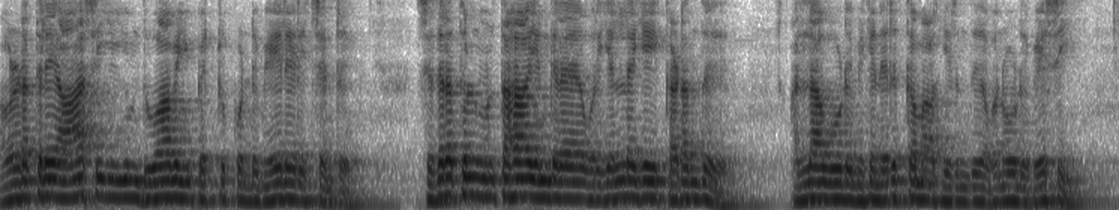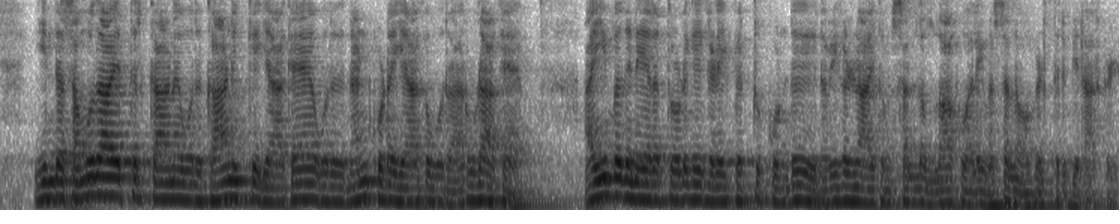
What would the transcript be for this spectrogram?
அவரிடத்திலே ஆசியையும் துவாவையும் பெற்றுக்கொண்டு மேலேறி சென்று சிதறத்துல் முன்தகா என்கிற ஒரு எல்லையை கடந்து அல்லாவோடு மிக நெருக்கமாக இருந்து அவனோடு பேசி இந்த சமுதாயத்திற்கான ஒரு காணிக்கையாக ஒரு நன்கொடையாக ஒரு அருளாக ஐம்பது நேர தொழுகைகளை பெற்றுக்கொண்டு நபிகள் நாயகம் சல்லல்லாஹு அலை வசல்லம் அவர்கள் திரும்பினார்கள்.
